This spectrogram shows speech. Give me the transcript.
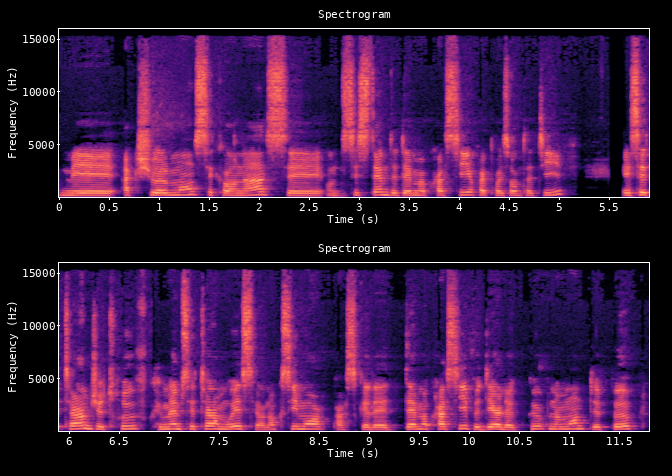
mais actuellement, ce qu'on a, c'est un système de démocratie représentative et ce terme, je trouve que même ce terme, oui, c'est un oxymore parce que la démocratie veut dire le gouvernement du peuple,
